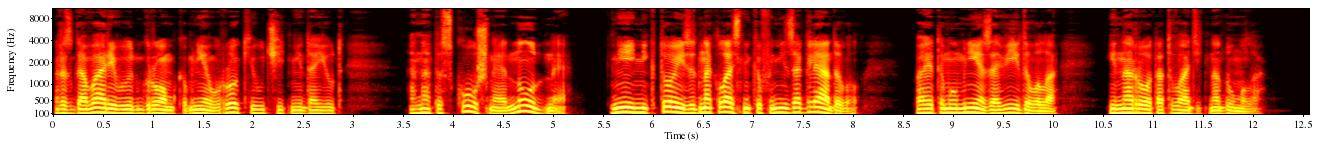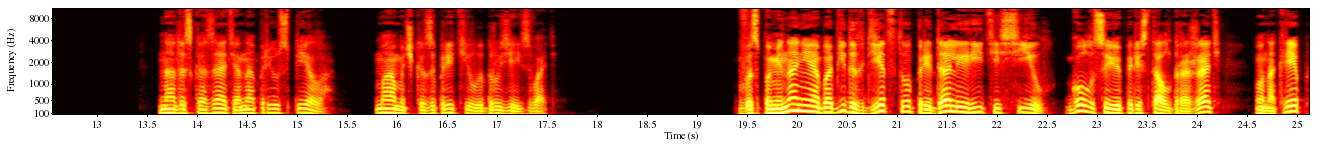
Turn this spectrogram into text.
Разговаривают громко, мне уроки учить не дают. Она-то скучная, нудная. К ней никто из одноклассников и не заглядывал. Поэтому мне завидовала и народ отвадить надумала. Надо сказать, она преуспела. Мамочка запретила друзей звать. Воспоминания об обидах детства придали Рите сил. Голос ее перестал дрожать, он окреп,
